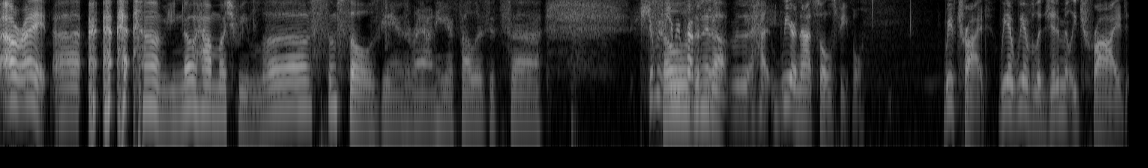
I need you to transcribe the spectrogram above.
All right. Uh, you know how much we love some Souls games around here, fellas. It's uh, should we, should we preface it this? up. We are not Souls people. We've tried. We have we have legitimately tried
